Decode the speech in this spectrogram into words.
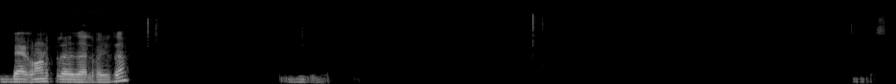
Background color. झाला पाहिजे Yes.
